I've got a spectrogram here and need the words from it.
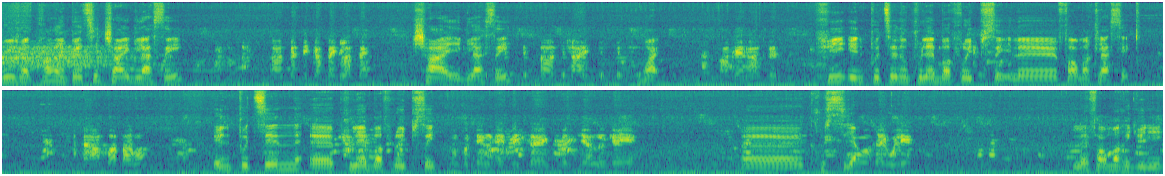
Oui, je vais te prendre un petit chai glacé. Un petit café glacé? Chai glacé. Un chai? Ouais. Ok, ensuite? Puis une poutine au poulet buffalo épicé, le format classique. Un quoi, pardon? Une poutine euh, poulet buffalo épicé, Une poutine épicée croustillante ou grillée? Euh, croustillant. Ou régulier Le format régulier.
